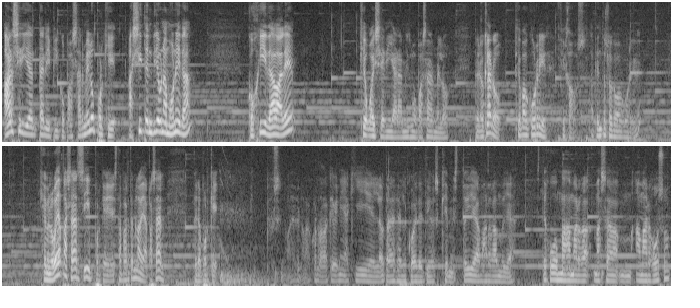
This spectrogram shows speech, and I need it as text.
Ahora sería tan épico pasármelo porque así tendría una moneda cogida, ¿vale? Qué guay sería ahora mismo pasármelo. Pero claro, ¿qué va a ocurrir? Fijaos, atentos a lo que va a ocurrir, ¿eh? Que me lo voy a pasar, sí, porque esta parte me la voy a pasar. Pero porque... Pues no, me acordaba que venía aquí la otra vez el cohete, tío. Es que me estoy amargando ya. Este juego es más, amarga, más amargoso.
